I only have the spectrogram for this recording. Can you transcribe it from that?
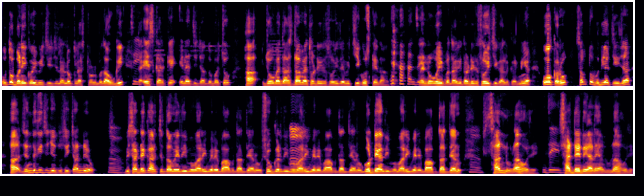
ਉਹ ਤੋਂ ਬਣੀ ਕੋਈ ਵੀ ਚੀਜ਼ ਲੈ ਲਓ ਕੋਲੇਸਟ੍ਰੋਲ ਵਧਾਊਗੀ। ਤਾਂ। ਇਸ ਕਰਕੇ ਇਹਨਾਂ ਚੀਜ਼ਾਂ ਤੋਂ ਬਚੋ। ਹਾਂ ਜੋ ਮੈਂ ਦੱਸਦਾ ਮੈਂ ਤੁਹਾਡੀ ਰਸੋਈ ਦੇ ਵਿੱਚ ਹੀ ਘੁਸ ਕੇ ਦੱਸਦਾ ਮੈਨੂੰ ਉਹੀ ਪਤਾ ਕਿ ਤੁਹਾਡੀ ਰਸੋਈ 'ਚ ਹੀ ਗੱਲ ਕਰਨੀ ਆ। ਉਹ ਕਰੋ ਸਭ ਤੋਂ ਵਧੀਆ ਚੀਜ਼ ਆ। ਹਾਂ ਜ਼ਿੰਦਗੀ 'ਚ ਜੇ ਤੁਸੀਂ ਚਾਹੁੰਦੇ ਹੂੰ ਵੀ ਸਾਡੇ ਘਰ 'ਚ ਦਮੇ ਦੀ ਬਿਮਾਰੀ ਮੇਰੇ ਬਾਪ ਦਾਦਿਆਂ ਨੂੰ ਸ਼ੂਗਰ ਦੀ ਬਿਮਾਰੀ। ਮੇਰੇ ਬਾਪ ਦਾਦਿਆਂ ਨੂੰ ਗੋਡਿਆਂ ਦੀ ਬਿਮਾਰੀ ਮੇਰੇ ਬਾਪ ਦਾਦਿਆਂ ਨੂੰ ਸਾਨੂੰ ਨਾ ਹੋ ਜੇ। ਸਾਡੇ ਨਿਆਣਿਆਂ ਨੂੰ ਨਾ ਹੋ ਜੇ।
